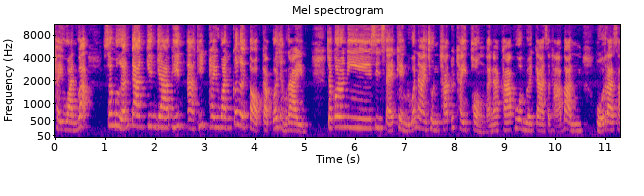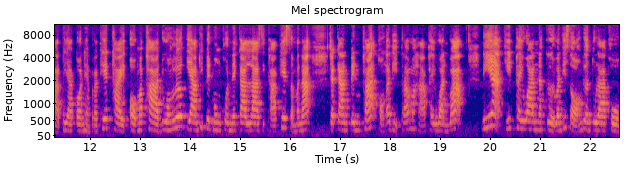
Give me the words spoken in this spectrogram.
ภัยวันว่า เสมือนการกินยาพิษอาทิตย์ภัยวันก็เลยตอบกลับว่าอย่างไร จากกรณีสินแสเข่งหรือว่านายชนทัศน์ฤทัยผ่องอะนะคะผู้อำนวยการสถาบัน โหราศาสตร์พยากรณ์แห่งประเทศไทยออกมาผ่าดวงเลิกยามที่เป็นมงคลในการลาสิกขาเพศสมณะ จากการเป็นพระของอดีตพระมหาภัยวันว่า เนี่ยทิศภัยวันนะเกิดวันที่ 2 เดือนตุลาคม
